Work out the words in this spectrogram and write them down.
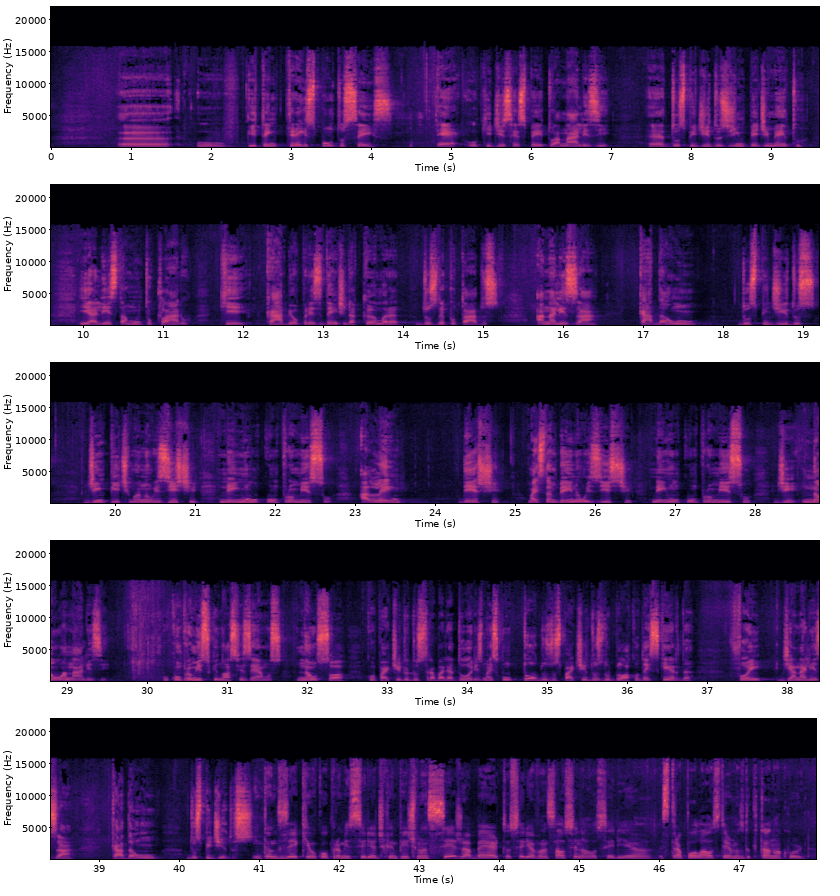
uh, o item 3.6 é o que diz respeito à análise uh, dos pedidos de impedimento, e ali está muito claro que cabe ao presidente da Câmara dos Deputados analisar cada um dos pedidos de impeachment. Não existe nenhum compromisso além deste, mas também não existe nenhum compromisso de não análise. O compromisso que nós fizemos, não só com o Partido dos Trabalhadores, mas com todos os partidos do bloco da esquerda, foi de analisar cada um dos pedidos. Então, dizer que o compromisso seria de que o impeachment seja aberto seria avançar o sinal, seria extrapolar os termos do que está no acordo.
